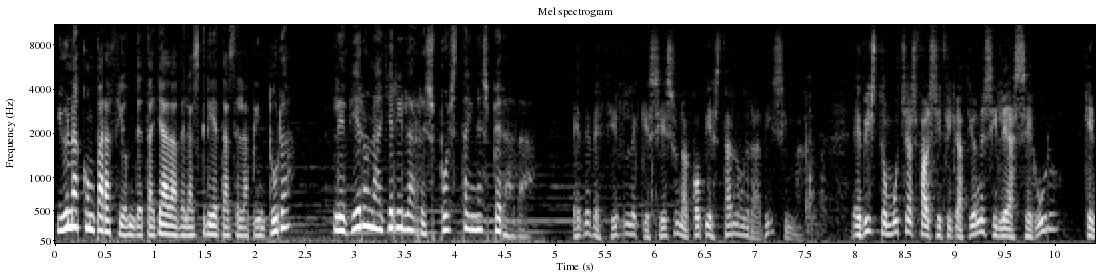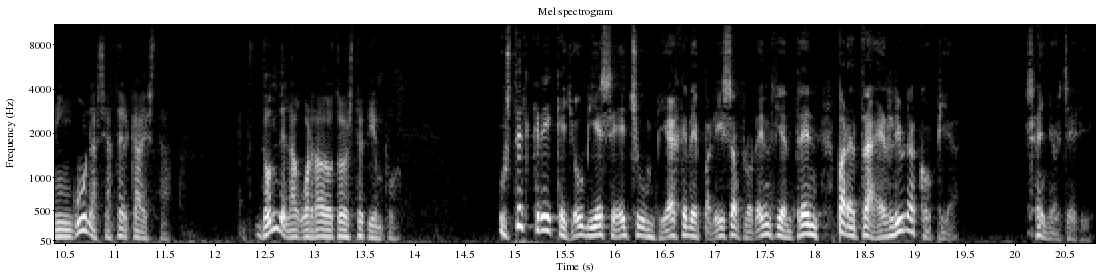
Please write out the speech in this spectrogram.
y una comparación detallada de las grietas de la pintura le dieron a Jerry la respuesta inesperada. He de decirle que si es una copia está logradísima. He visto muchas falsificaciones y le aseguro que ninguna se acerca a esta. ¿Dónde la ha guardado todo este tiempo? ¿Usted cree que yo hubiese hecho un viaje de París a Florencia en tren para traerle una copia? Señor Jerry,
